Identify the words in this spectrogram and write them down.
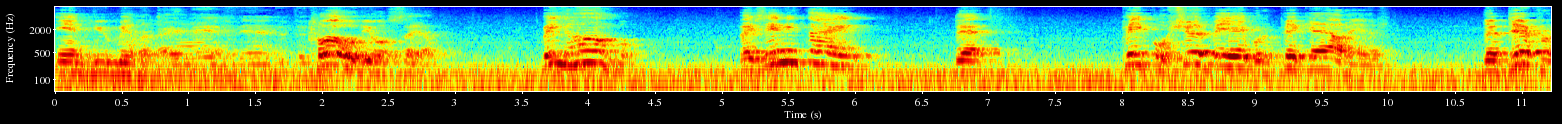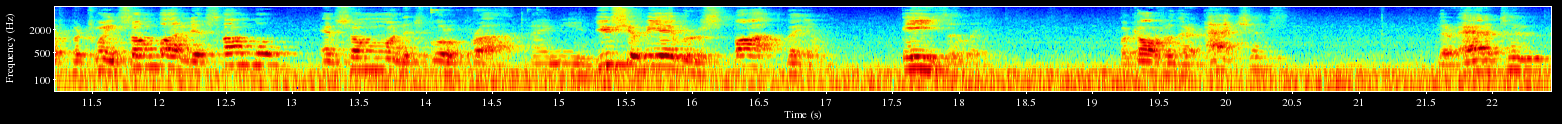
in humility. Amen. Amen. Clothe yourself. Be humble. If there's anything that people should be able to pick out is the difference between somebody that's humble and someone that's full of pride. Amen. You should be able to spot them easily because of their actions, their attitude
